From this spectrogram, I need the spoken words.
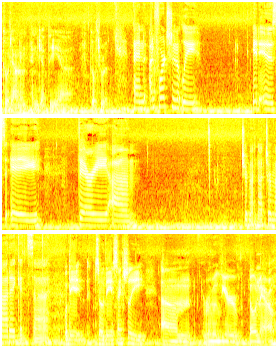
go down and, and get the uh, go through it. And unfortunately, it is a very um, drama- not dramatic. It's uh, Well, they so they essentially um, remove your bone marrow,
